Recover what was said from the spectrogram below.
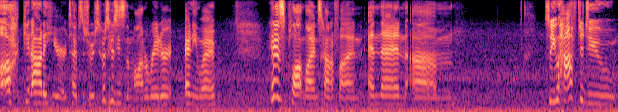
ugh get out of here type situation especially because he's the moderator anyway his plot line's kind of fun and then um, so you have to do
